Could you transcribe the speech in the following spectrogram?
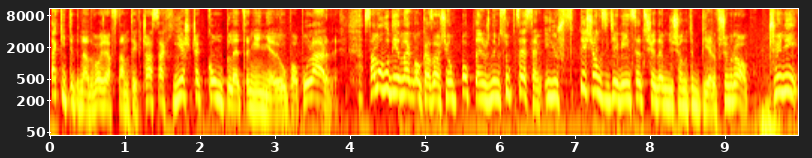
taki typ nadwozia w tamtych czasach jeszcze kompletnie nie był popularny. Samochód jednak okazał się potężnym sukcesem i już w 1971 roku, czyli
